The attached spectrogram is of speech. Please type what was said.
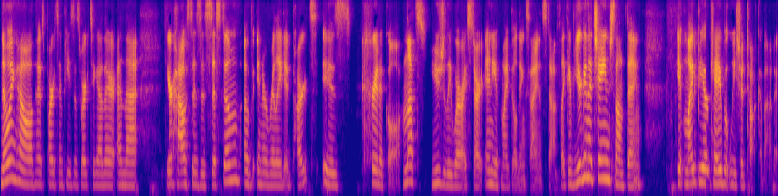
knowing how all those parts and pieces work together and that your house is a system of interrelated parts is critical. And that's usually where I start any of my building science stuff. Like if you're going to change something, it might be okay, but we should talk about it.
